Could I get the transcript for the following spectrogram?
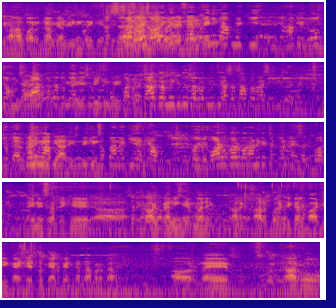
کی وہاں پر کامیابی کی کیمپیننگ آپ نے کی ہے۔ یہاں کے لوگ جو ہم سے بات کرتے تو کہتے ہیں کہ تم کو پرچار کرنے کی بھی ضرورت نہیں تھی۔ اسد صاحب تو ویسے تھے جو کیمپیننگ آپ نے سپتہ میں کی ہے کیا کوئی ریکارڈ وکارڈ بنانے کے چکر میں ہے سر اس بار کے؟ نہیں نہیں سر دیکھیے ریکارڈ کا نہیں ہے۔ مگر ہر ہر پولیٹیکل پارٹی کینڈیڈیٹ کو کیمپین کرنا پڑتا ہے اور میں گزار ہوں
